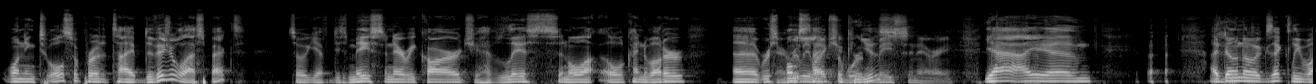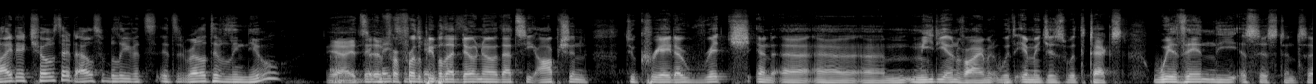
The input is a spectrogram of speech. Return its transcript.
wanting to also prototype the visual aspect. So you have these masonry cards, you have lists, and all all kind of other uh, I response really like types the you can word use. masonry. Yeah, I um, I don't know exactly why they chose it. I also believe it's it's relatively new. Yeah, Uh, it's uh, for, for the people that don't know. That's the option to create a rich and uh, uh, uh, media environment with images, with text within the assistant uh,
